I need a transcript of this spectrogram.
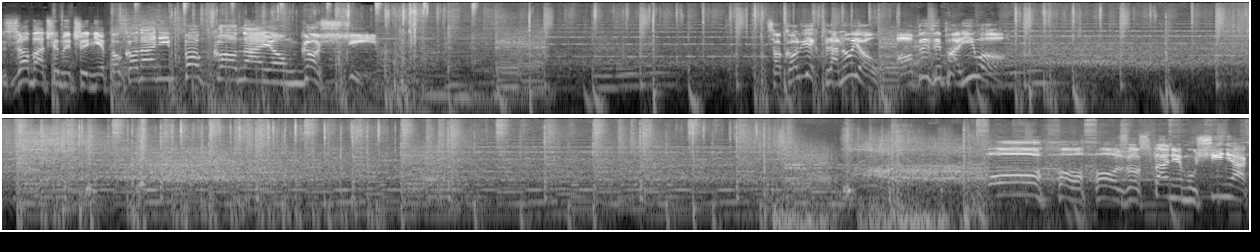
Zobaczymy, czy niepokonani pokonają gości. Cokolwiek planują, oby wypaliło! O, ho, O, zostanie mu siniak.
